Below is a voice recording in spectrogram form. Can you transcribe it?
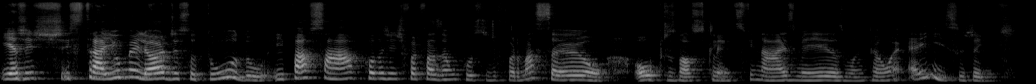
e a gente extrair o melhor disso tudo e passar quando a gente for fazer um curso de formação ou para os nossos clientes finais mesmo. Então é, é isso, gente.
